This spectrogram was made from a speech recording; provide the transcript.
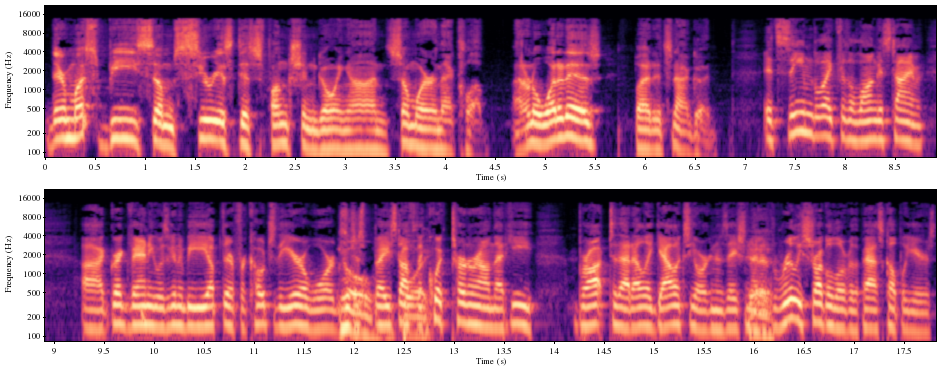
there must be some serious dysfunction going on somewhere in that club. I don't know what it is, but it's not good. It seemed like for the longest time uh, Greg Vanney was going to be up there for Coach of the Year awards, oh, just based boy. off the quick turnaround that he brought to that LA Galaxy organization yeah. that has really struggled over the past couple years.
